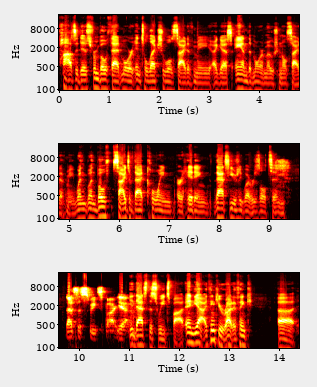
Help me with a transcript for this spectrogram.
positives from both that more intellectual side of me, I guess, and the more emotional side of me. When when both sides of that coin are hitting, that's usually what results in that's the sweet spot yeah that's the sweet spot. And yeah, I think you're right. I think uh,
